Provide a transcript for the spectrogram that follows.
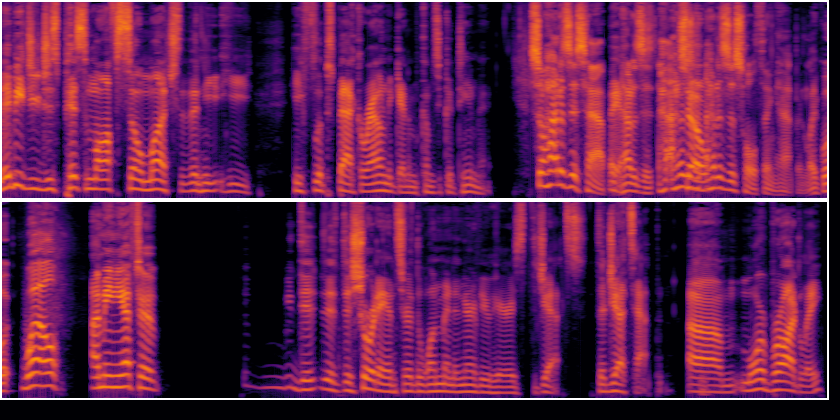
Maybe you just piss him off so much that then he he he flips back around again and becomes a good teammate. So how does this happen? Yeah. How does this how does So- how does this whole thing happen? Like what Well, I mean, you have to. The, the, the short answer, the one minute interview here is the Jets. The Jets happen. Um, more broadly,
